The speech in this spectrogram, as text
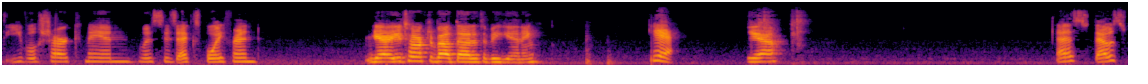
the evil shark man was his ex boyfriend. Yeah, you talked about that at the beginning. Yeah, Yeah. that's that was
